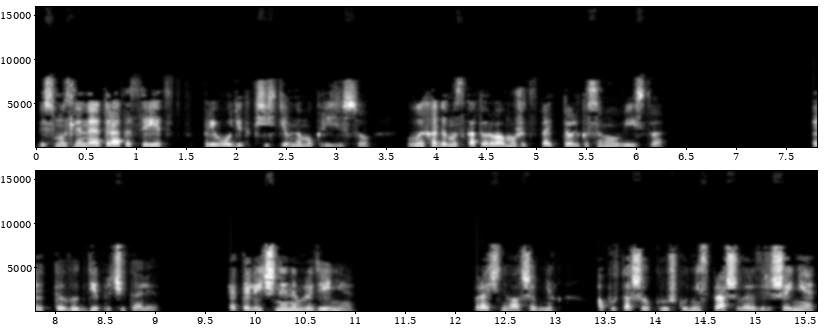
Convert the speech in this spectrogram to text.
Бессмысленная трата средств приводит к системному кризису, выходом из которого может стать только самоубийство. — Это вы где прочитали? — Это личные наблюдения. — Брачный волшебник опустошил кружку, не спрашивая разрешения,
